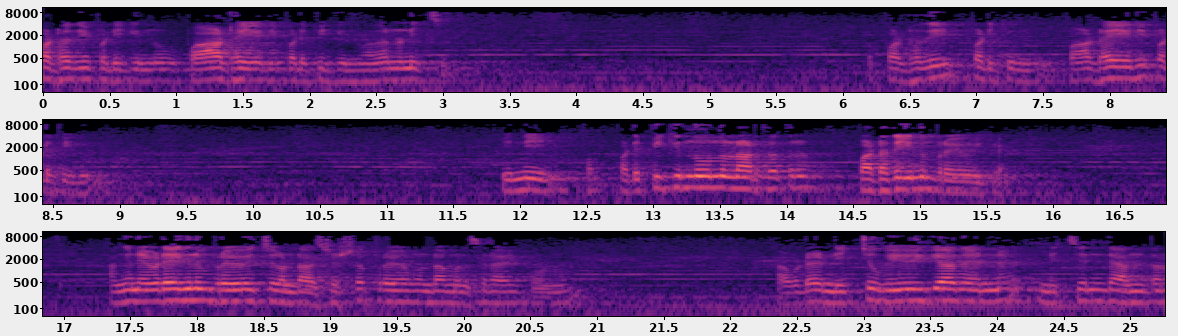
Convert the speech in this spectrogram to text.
പഠതി പഠിക്കുന്നു പാഠയതി പഠിപ്പിക്കുന്നു അതാണ് നിച്ച്. പഠതി പഠിക്കുന്നു പാഠയതി പഠിപ്പിക്കുന്നു. ഇനി പഠിപ്പിക്കുന്നു എന്നുള്ള അർത്ഥത്തിൽ പഠതിയെന്നും പ്രയോഗിക്കാം. അങ്ങനെ എവിടെയെങ്കിലും പ്രയോഗിച്ചു കണ്ട ശിക്ഷപ്രയോഗം കണ്ടാൽ മനസ്സിലായിക്കോണം അവിടെ നിച്ച് ഉപയോഗിക്കാതെ തന്നെ നിച്ചിന്റെ അന്തർ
